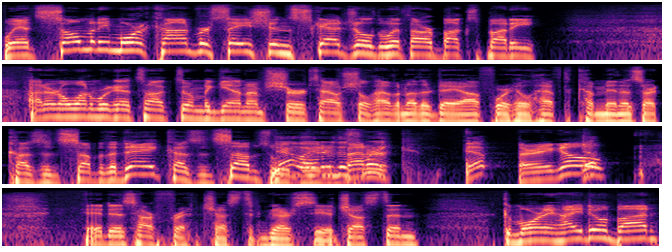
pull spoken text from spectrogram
We had so many more conversations scheduled with our Bucks buddy. I don't know when we're going to talk to him again. I'm sure Tausch will have another day off where he'll have to come in as our cousin sub of the day. Cousin subs. Yeah, later this better. week. Yep. There you go. Yep. It is our friend Justin Garcia. Justin, good morning. How you doing, bud?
